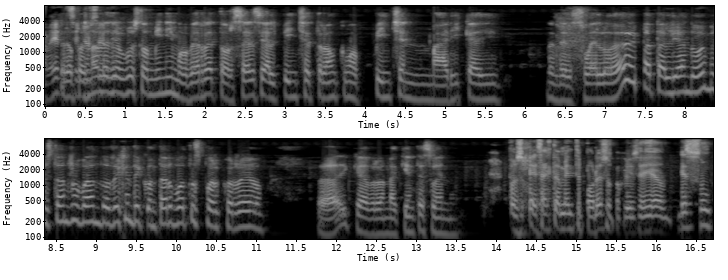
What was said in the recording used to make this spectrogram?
A ver, Pero pues no le dio gusto mínimo ver retorcerse al pinche Trump como pinche marica ahí en el suelo. Ay, pataleando, ay, me están robando, dejen de contar votos por correo. Ay, cabrón, ¿a quién te suena? Pues exactamente por eso, porque yo decía, eso es un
